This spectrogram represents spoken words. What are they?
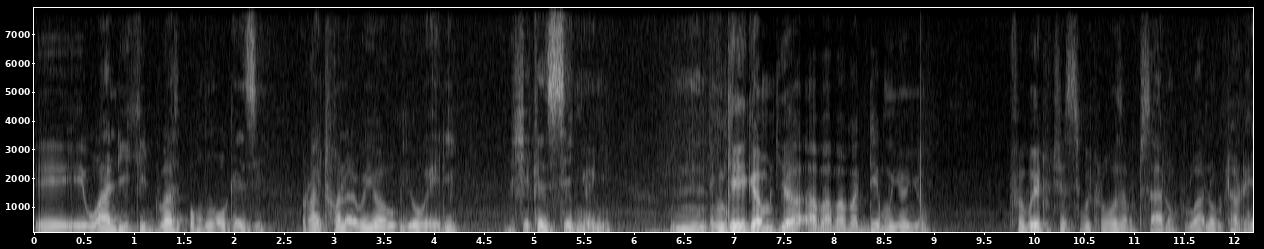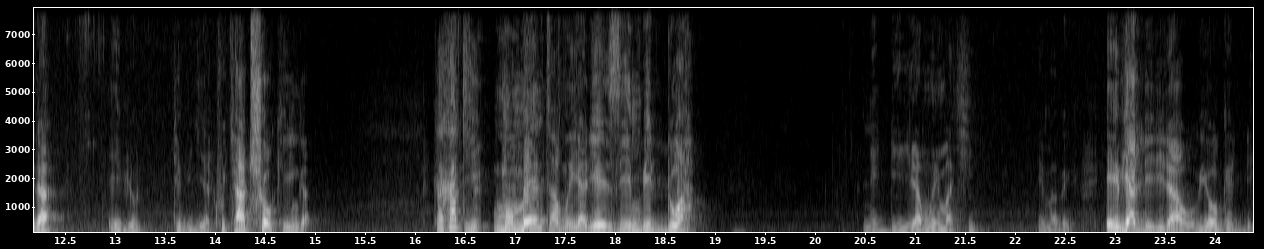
eh, ewandiikiddwa omuwogezi right honorable Yo- yoweri bishekezi ssenyonyi ng'egamba nti "Ah, abo ababadde emunyonyo ffe bwe tutyo si bwe tulowooza bwe tusaana okulwana olutalo era ebyo tebigira. Tukyatushokinga kakati momentum eyali ezimbiddwa neddiriramu emaki emabega ebyaddirira awo byogedde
